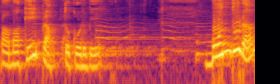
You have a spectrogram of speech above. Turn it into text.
আমাকেই প্রাপ্ত করবে। বন্ধুরা,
